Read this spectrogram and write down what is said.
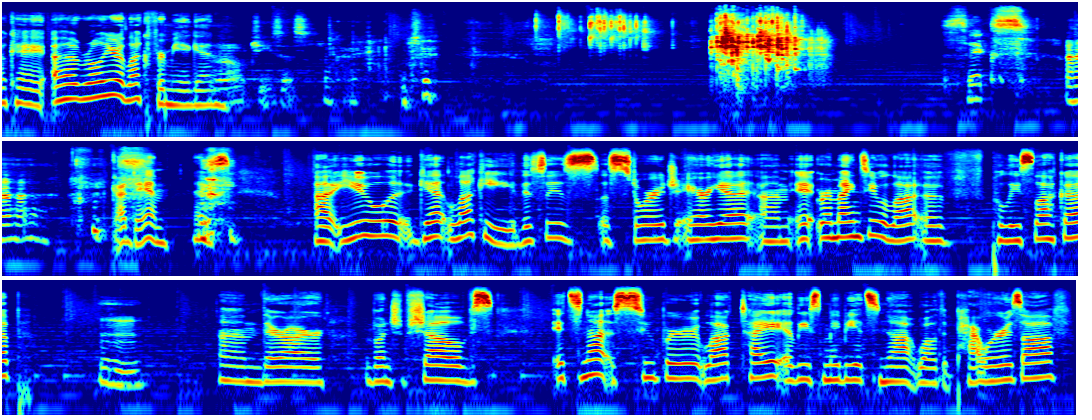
Okay, uh, roll your luck for me again. Oh, Jesus. Okay. Six. God damn. Nice. Uh, you get lucky. This is a storage area. Um, it reminds you a lot of police lockup. Mm-hmm. Um, there are a bunch of shelves. It's not super locked tight. At least maybe it's not while the power is off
